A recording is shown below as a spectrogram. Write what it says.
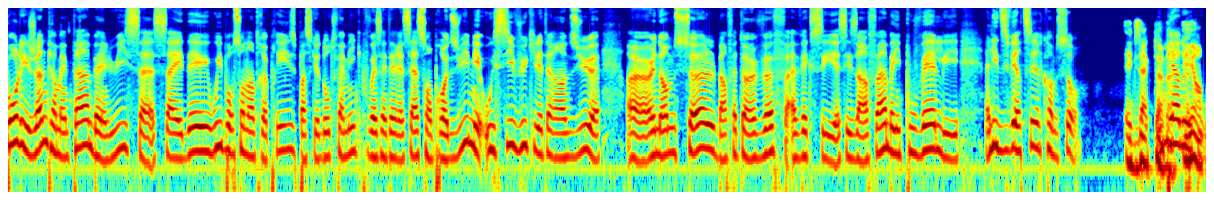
Pour les jeunes, puis en même temps, ben lui, ça, ça aidait, oui, pour son entreprise, parce a d'autres familles qui pouvaient s'intéresser à son produit, mais aussi, vu qu'il était rendu euh, un, un homme seul, ben, en fait, un veuf avec ses, ses enfants, ben il pouvait les, les divertir comme ça. Exactement. Et en-.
